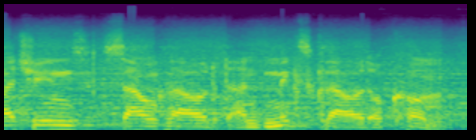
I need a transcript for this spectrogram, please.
iTunes, SoundCloud, and Mixcloud.com.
